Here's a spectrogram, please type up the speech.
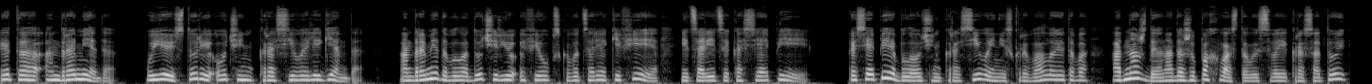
это Андромеда. У ее истории очень красивая легенда. Андромеда была дочерью эфиопского царя Кефея и царицы Кассиопеи. Кассиопея была очень красивой и не скрывала этого. Однажды она даже похвасталась своей красотой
